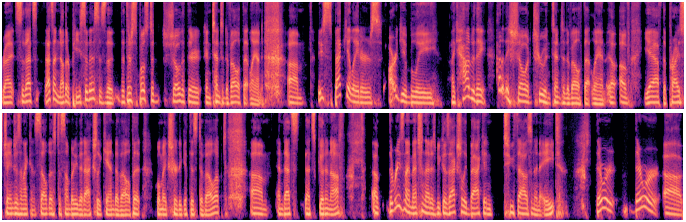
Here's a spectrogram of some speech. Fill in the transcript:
Right. So that's that's another piece of this is that, that they're supposed to show that they intend to develop that land. Um, these speculators arguably like how do they how do they show a true intent to develop that land? Uh, of yeah if the price changes and i can sell this to somebody that actually can develop it we'll make sure to get this developed. Um, and that's that's good enough. Uh, the reason i mention that is because actually back in 2008 there were there were uh,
